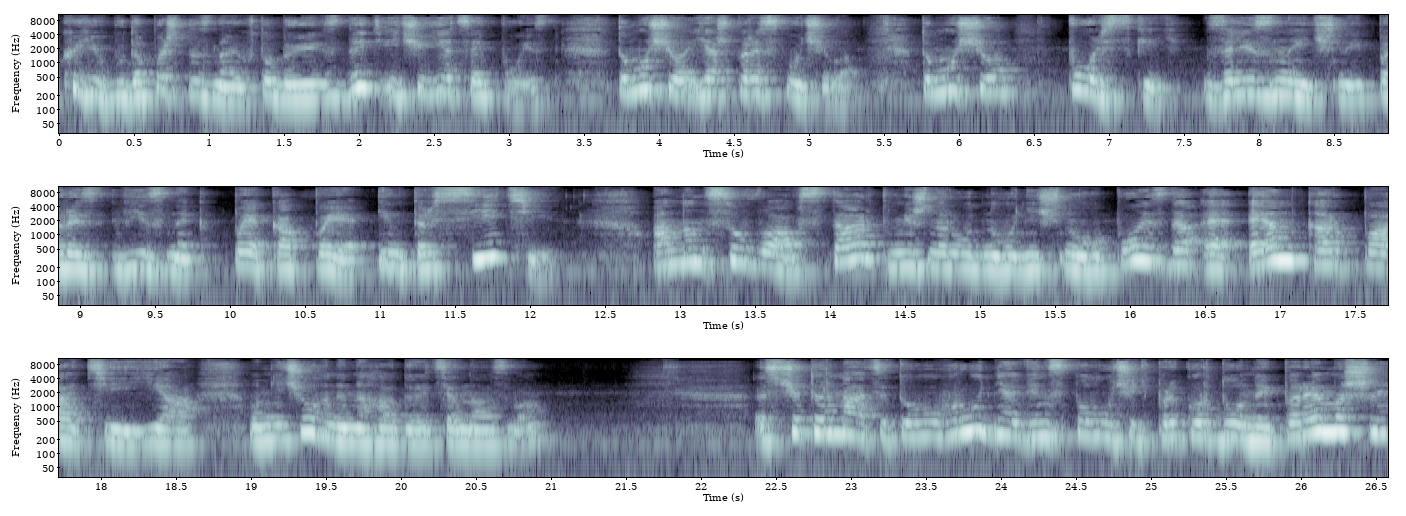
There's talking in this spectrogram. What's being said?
Київ, Будапешт, не знаю, хто доїздить і чи є цей поїзд. Тому що я ж перескочила, тому що польський залізничний перевізник ПКП Інтерсіті анонсував старт міжнародного нічного поїзда ЕН Карпатія. Вам нічого не нагадує ця назва? З 14 грудня він сполучить прикордонний перемишль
